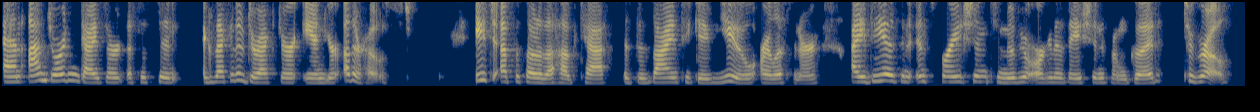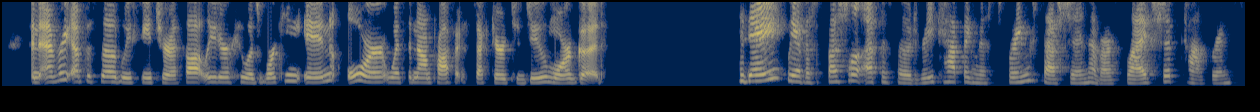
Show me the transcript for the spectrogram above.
And I'm Jordan Geisert, Assistant Executive Director and your other host. Each episode of the Hubcast is designed to give you, our listener, ideas and inspiration to move your organization from good to growth. In every episode, we feature a thought leader who is working in or with the nonprofit sector to do more good. Today, we have a special episode recapping the spring session of our flagship conference,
